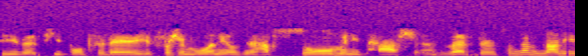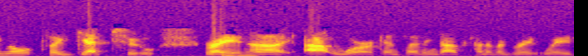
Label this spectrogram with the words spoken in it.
see that people today, especially millennials, you know, have so many passions that they're sometimes not even able to get to, right, uh, at work. And so I think that's kind of a great way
